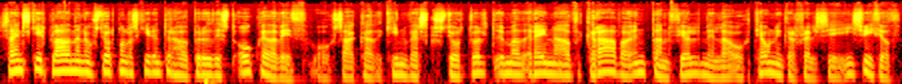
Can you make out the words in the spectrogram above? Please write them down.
Sænskýr blaðmenn og stjórnmálaskýrindur hafa brúðist ókveða við og sakað kínversk stjórnvöld um að reyna að grafa undan fjölmila og tjáningarfrelsi í Svíþjóð.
